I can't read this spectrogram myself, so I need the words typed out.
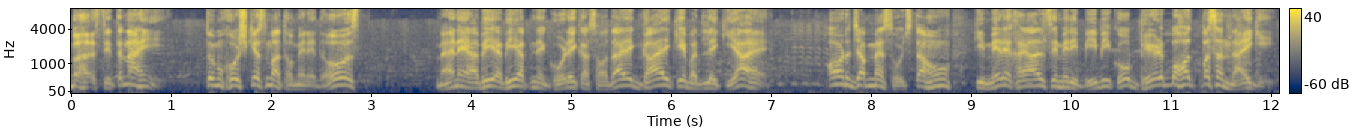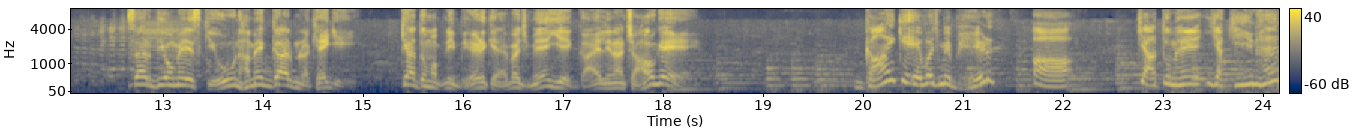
बस इतना ही। तुम खुशकिस्मत हो मेरे दोस्त। मैंने अभी अभी अपने घोड़े का सौदा एक गाय के बदले किया है। और जब मैं सोचता हूँ कि मेरे ख्याल से मेरी बीबी को भेड़ बहुत पसंद आएगी सर्दियों में इसकी ऊन हमें गर्म रखेगी। क्या तुम अपनी भेड़ के एवज में ये गाय लेना चाहोगे? गाय के एवज में भेड़? आ, क्या तुम्हें यकीन है?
